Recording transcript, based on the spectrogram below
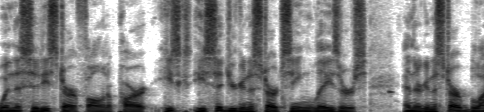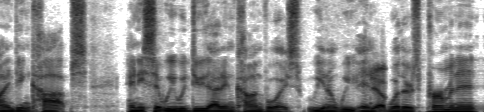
when the cities start falling apart." He's he said, "You're going to start seeing lasers, and they're going to start blinding cops." And he said, "We would do that in convoys. You know, we and whether it's permanent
